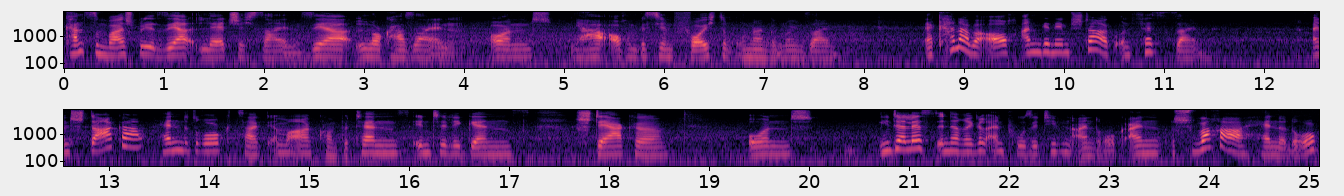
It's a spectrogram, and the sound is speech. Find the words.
kann zum Beispiel sehr lätschig sein, sehr locker sein und ja auch ein bisschen feucht und unangenehm sein. Er kann aber auch angenehm stark und fest sein. Ein starker Händedruck zeigt immer Kompetenz, Intelligenz, Stärke und hinterlässt in der Regel einen positiven Eindruck. Ein schwacher Händedruck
